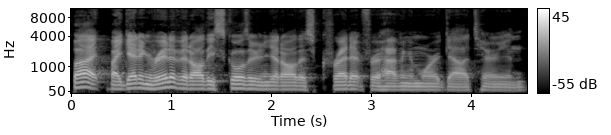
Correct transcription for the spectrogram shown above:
But by getting rid of it, all these schools are going to get all this credit for having a more egalitarian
